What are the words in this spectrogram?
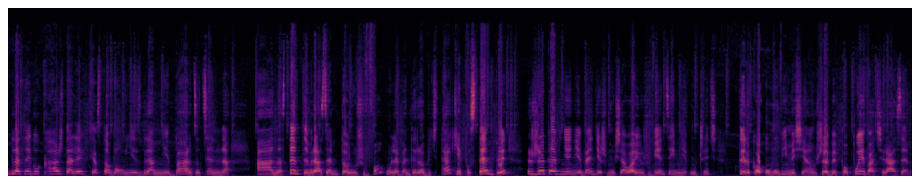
dlatego każda lekcja z Tobą jest dla mnie bardzo cenna. A następnym razem to już w ogóle będę robić takie postępy, że pewnie nie będziesz musiała już więcej mnie uczyć, tylko umówimy się, żeby popływać razem.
